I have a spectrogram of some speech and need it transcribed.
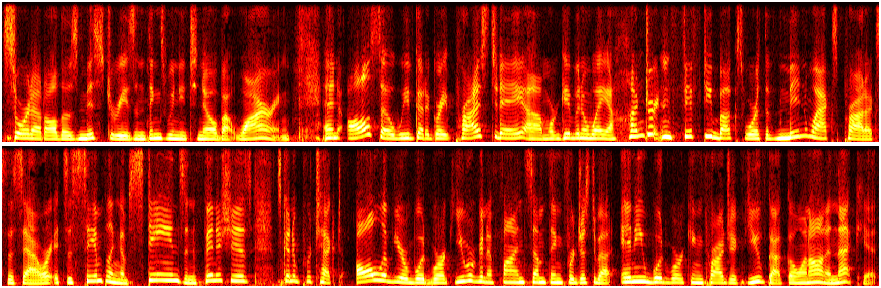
sort out all those mysteries and things we need to know about wiring. And also, we've got a great prize today. Um, we're giving away 150 bucks worth of Minwax products this hour. It's a sampling of stains and finishes. It's going to protect all of your woodwork. You are going to find something for just about any woodworking project you've got going on in that kit.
